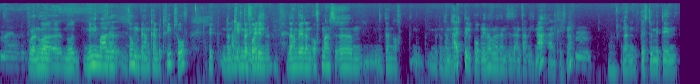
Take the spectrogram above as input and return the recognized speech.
Naja, dann- Oder nur, äh, nur minimale Summen. Wir haben keinen Betriebshof. Dann Haben kriegen wir von den, Menschen, da haben wir dann oftmals ähm, dann auch mit unserem Leitbild Probleme, weil wir sagen, das ist einfach nicht nachhaltig. Ne? Mhm. Und dann bist du mit den,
